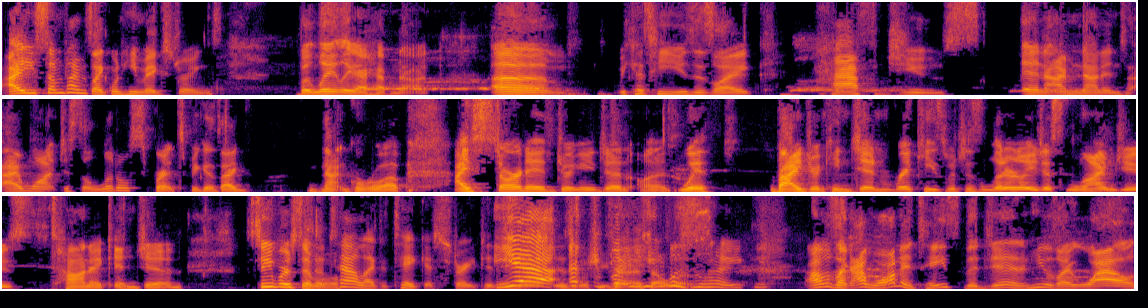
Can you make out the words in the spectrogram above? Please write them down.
I sometimes like when he makes drinks, but lately I have not. Um, because he uses like half juice, and I'm not into. I want just a little spritz because I not grew up. I started drinking gin on with by drinking gin rickeys, which is literally just lime juice, tonic, and gin. Super So simple. Tao like to take it straight to the Yeah, head, is what you but he was us. like, I was like, I want to taste the gin, and he was like, Wow,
